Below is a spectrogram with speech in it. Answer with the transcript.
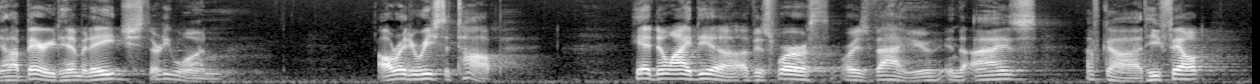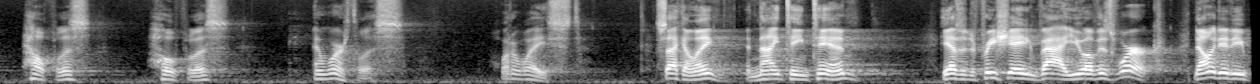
yet I buried him at age 31. Already reached the top. He had no idea of his worth or his value in the eyes of God. He felt helpless, hopeless, and worthless. What a waste. Secondly, in 1910, he has a depreciating value of his work. Not only did he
